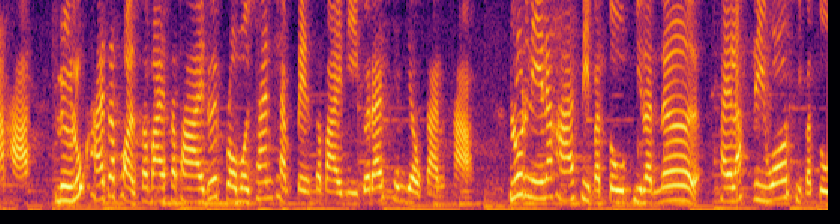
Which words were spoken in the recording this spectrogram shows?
นะคะ หรือลูกค้าจะผ่อนสบายๆด้วยโปรโมชั่นแคมเปญสบายดีก็ได้เช่นเดียวกันค่ะ รุ่นนี้นะคะ 4 ประตู p ีรันเนอร์ไฮลักซีโว4ประตู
